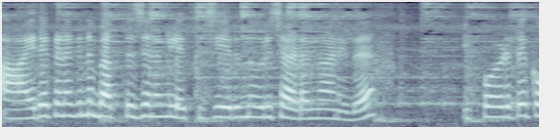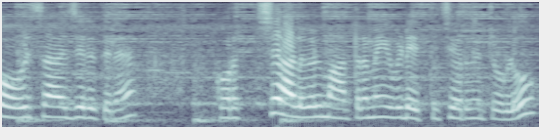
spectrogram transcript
ആയിരക്കണക്കിന് ഭക്തജനങ്ങൾ എത്തിച്ചേരുന്ന ഒരു ചടങ്ങാണിത്. ഇപ്പോഴത്തെ കോവിഡ് സാഹചര്യത്തിൽ കുറച്ച് ആളുകൾ മാത്രമേ ഇവിടെ എത്തിച്ചേർന്നിട്ടുള്ളൂ.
